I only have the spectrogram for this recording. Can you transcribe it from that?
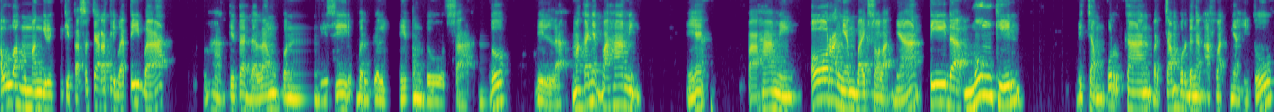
Allah memanggil kita secara tiba-tiba, wah, kita dalam kondisi bergelimang dosa. Itu bila. Makanya pahami. Ya, pahami orang yang baik sholatnya tidak mungkin dicampurkan, bercampur dengan akhlaknya itu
